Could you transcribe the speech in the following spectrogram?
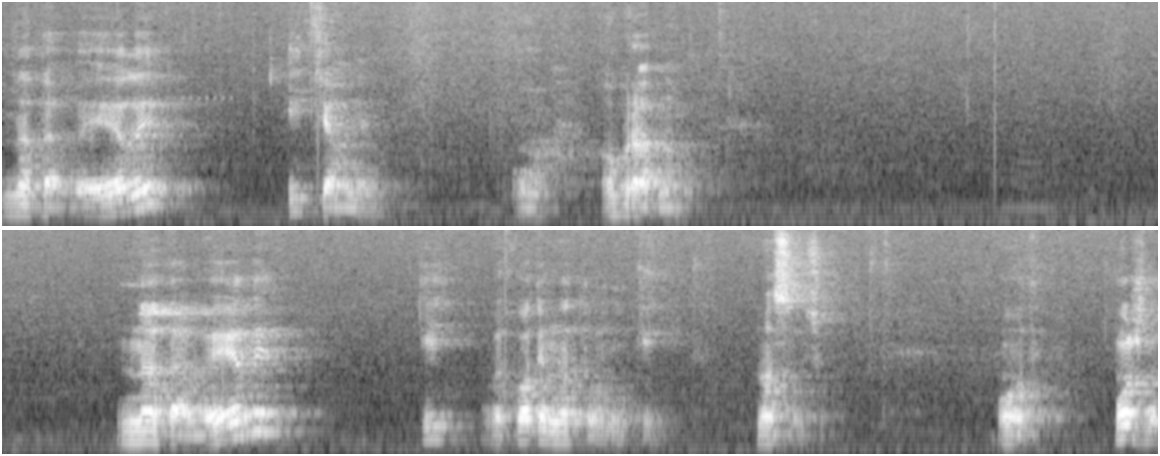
Надавили і тягнемо. О, обратно. Надавили і виходимо на тоненький мазочок. От. Можна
